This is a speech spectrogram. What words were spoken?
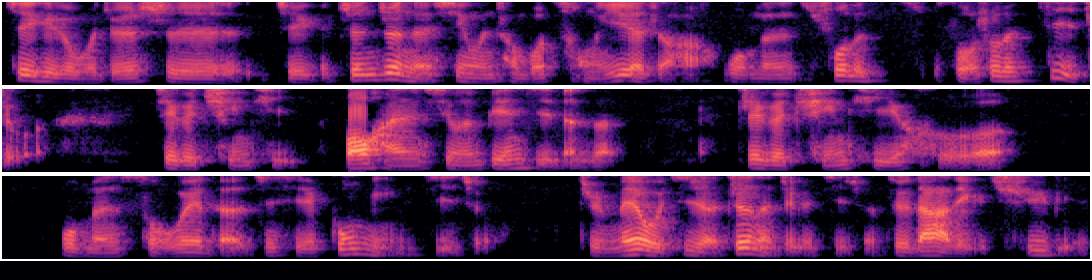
这个我觉得是这个真正的新闻传播从业者哈，我们说的所说的记者。这个群体包含新闻编辑等等，这个群体和我们所谓的这些公民记者，就是没有记者证的这个记者，最大的一个区别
